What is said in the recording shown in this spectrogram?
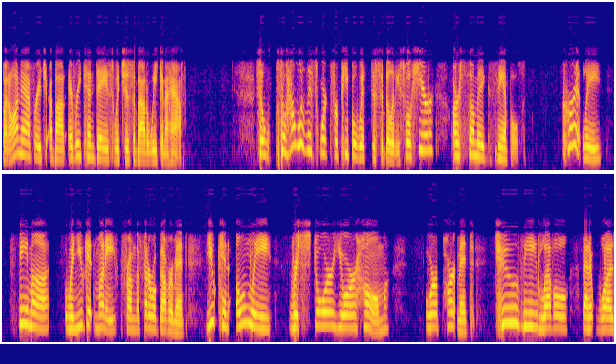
but on average about every 10 days, which is about a week and a half. So, so how will this work for people with disabilities? Well, here are some examples. Currently, FEMA, when you get money from the federal government, you can only restore your home or apartment to the level that it was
